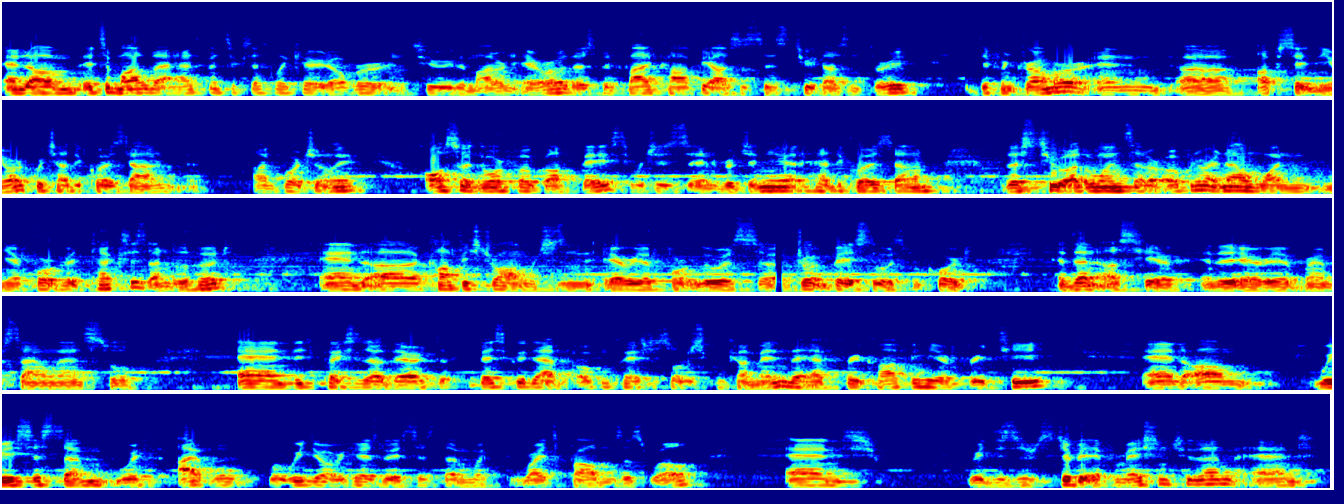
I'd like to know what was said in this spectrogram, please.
And um, it's a model that has been successfully carried over into the modern era. There's been five coffee houses since 2003, a different drummer in uh, upstate New York, which had to close down, unfortunately. Also, Norfolk off base, which is in Virginia, had to close down. There's two other ones that are open right now, one near Fort Hood, Texas, under the hood, and uh, Coffee Strong, which is in the area of Fort Lewis, uh, Joint Base Lewis McChord, and then us here in the area of Ramstein Landstuhl. And these places are there to, basically to have an open place where soldiers can come in. They have free coffee here, free tea, and um, we assist them with. I well, what we do over here is we assist them with rights problems as well, and we distribute information to them and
